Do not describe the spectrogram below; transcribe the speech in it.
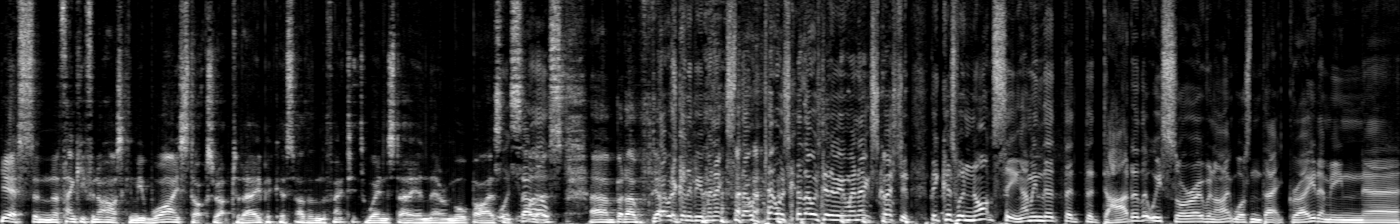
yes, and uh, thank you for not asking me why stocks are up today, because other than the fact it's Wednesday and there are more buyers than sellers. Well, um, but I, that was going to be my next. That, that was that was going to be my next question because we're not seeing. I mean, the, the, the data that we saw overnight wasn't that great. I mean, uh,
